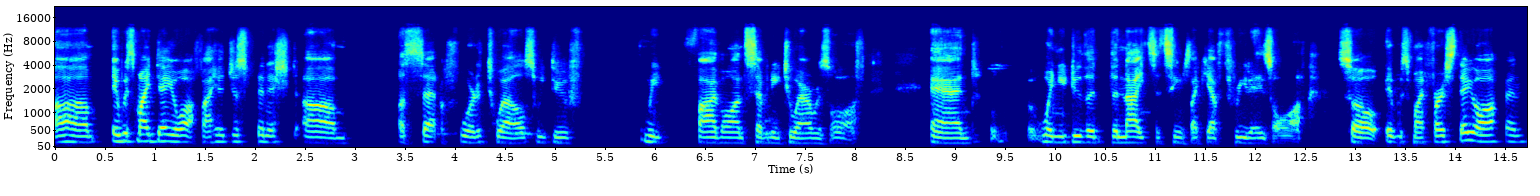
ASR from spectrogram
Um, it was my day off. I had just finished um, a set of four to 12s. We do we five on, 72 hours off. And when you do the, the nights, it seems like you have three days off. So it was my first day off. And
